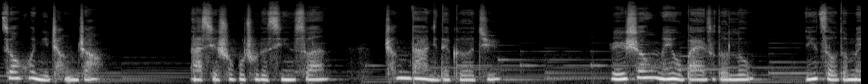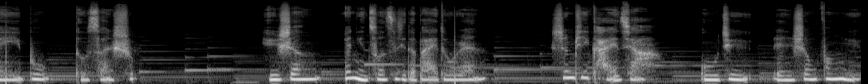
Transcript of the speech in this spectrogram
教会你成长；那些说不出的心酸，撑大你的格局。人生没有白走的路，你走的每一步都算数。余生愿你做自己的摆渡人，身披铠甲，无惧人生风雨，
